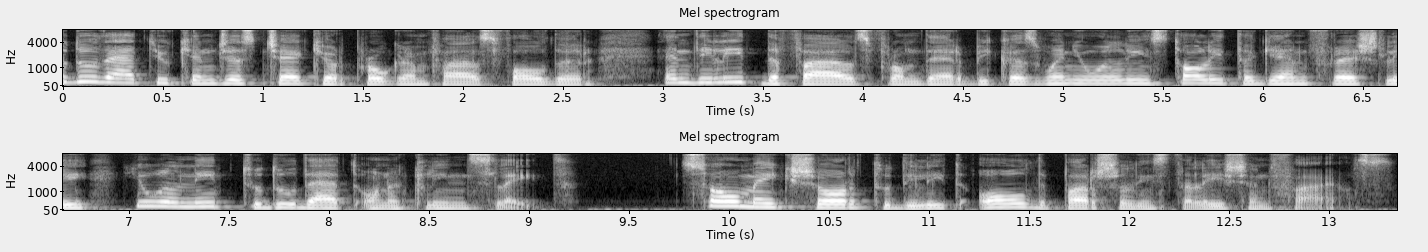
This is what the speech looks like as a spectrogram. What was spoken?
To do that, you can just check your program files folder and delete the files from there because when you will install it again freshly, you will need to do that on a clean slate. So make sure to delete all the partial installation files.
